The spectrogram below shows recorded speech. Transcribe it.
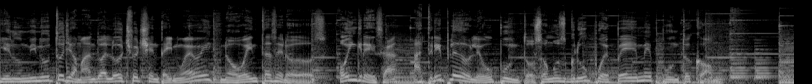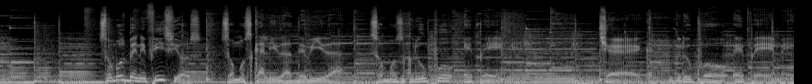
y en un minuto llamando al 889-9002 o ingresa a www.somosgrupoepm.com. Somos beneficios, somos calidad de vida, somos Grupo EPM. Check, Grupo EPM.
